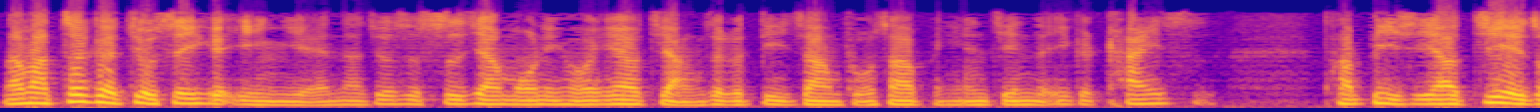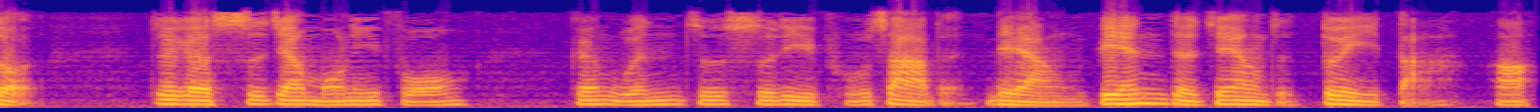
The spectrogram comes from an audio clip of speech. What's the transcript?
那么这个就是一个引言呢，就是释迦牟尼佛要讲这个《地藏菩萨本愿经》的一个开始，他必须要借着这个释迦牟尼佛跟文殊师利菩萨的两边的这样子对答啊，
